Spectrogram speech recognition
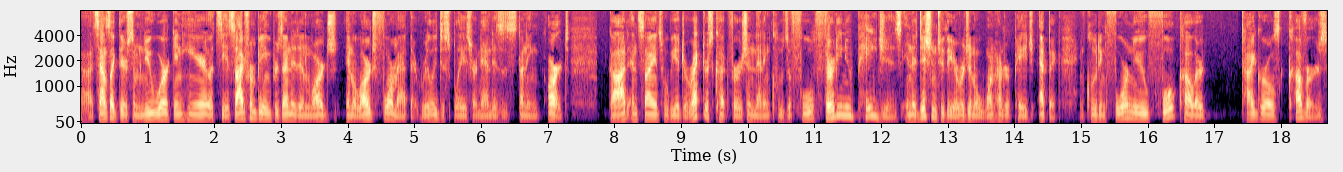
Uh, it sounds like there's some new work in here. Let's see. Aside from being presented in large in a large format that really displays Hernandez's stunning art, God and Science will be a director's cut version that includes a full 30 new pages in addition to the original 100-page epic, including four new full-color Ty Girls covers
